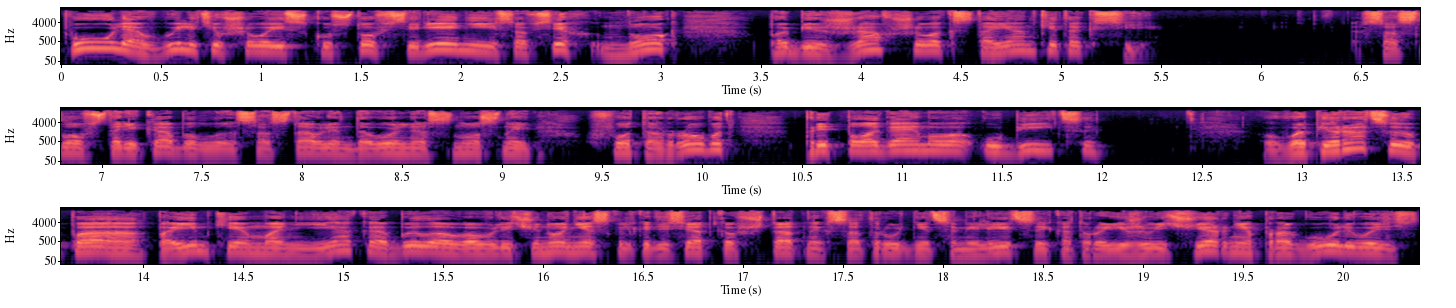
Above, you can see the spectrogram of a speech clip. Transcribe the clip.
пуля, вылетевшего из кустов сирени и со всех ног побежавшего к стоянке такси. Со слов старика был составлен довольно сносный фоторобот предполагаемого убийцы – в операцию по поимке маньяка было вовлечено несколько десятков штатных сотрудниц милиции, которые ежевечерне прогуливались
